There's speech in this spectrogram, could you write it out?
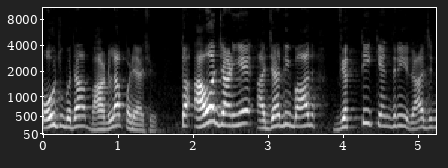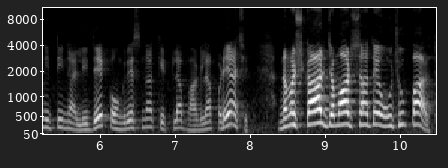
બહુ જ બધા ભાગલા પડ્યા છે. તો આવો જાણીએ આઝાદી બાદ વ્યક્તિ કેન્દ્રી રાજનીતિના લીધે કોંગ્રેસના કેટલા ભાગલા પડ્યા છે. નમસ્કાર, જમાટ સાથે હું છું પાર્થ.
